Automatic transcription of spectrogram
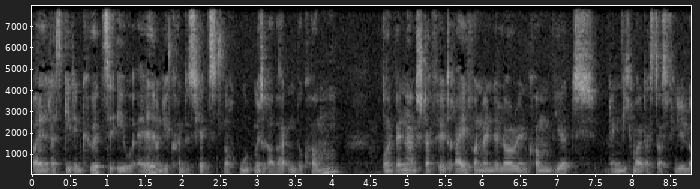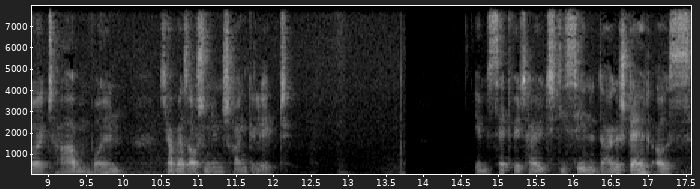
weil das geht in Kürze EOL und ihr könnt es jetzt noch gut mit Rabatten bekommen. Und wenn dann Staffel 3 von Mandalorian kommen wird, denke ich mal, dass das viele Leute haben wollen. Ich habe mir das auch schon in den Schrank gelegt. Im Set wird halt die Szene dargestellt aus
